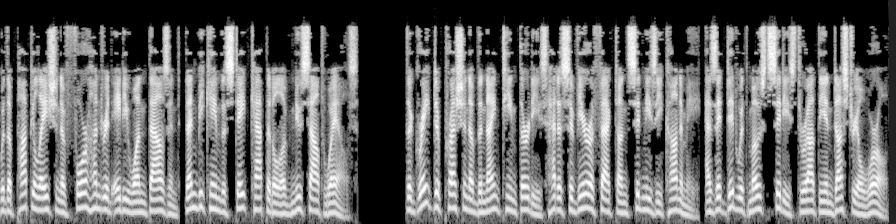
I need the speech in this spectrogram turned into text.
with a population of 481,000, then became the state capital of New South Wales. The Great Depression of the 1930s had a severe effect on Sydney's economy, as it did with most cities throughout the industrial world.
